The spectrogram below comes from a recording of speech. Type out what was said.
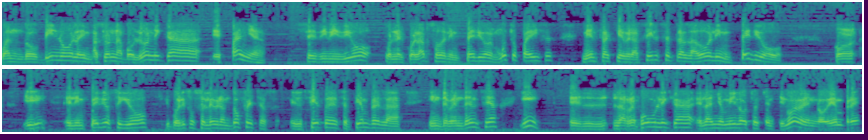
cuando vino la invasión napoleónica, España se dividió con el colapso del imperio en muchos países, mientras que Brasil se trasladó el imperio y el imperio siguió y por eso celebran dos fechas, el 7 de septiembre la independencia y la república el año 1889 en noviembre,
